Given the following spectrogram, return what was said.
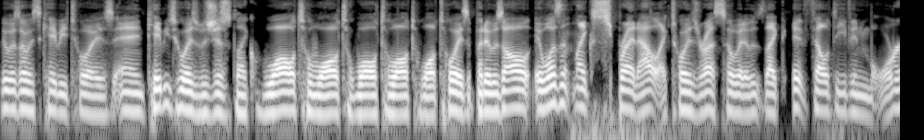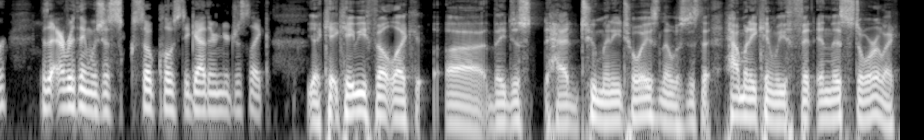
It was always KB Toys, and KB Toys was just like wall to wall to wall to wall to wall toys. But it was all it wasn't like spread out like Toys R Us, so it was like it felt even more because everything was just so close together, and you're just like, yeah, K- KB felt like uh, they just had too many toys, and there was just that how many can we fit in this store? Like,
